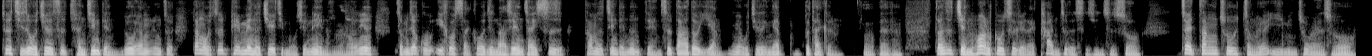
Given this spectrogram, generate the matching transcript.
这个其实我觉得是很经典。如果用用这，当我是片面的截取某些内容啊，因为什么叫 ego psychology，哪些人才是？他们的经典论点是大家都一样，因为我觉得应该不太可能，哦，不太可能。但是简化的故事可以来看这个事情，是说，在当初整个移民出来的时候，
